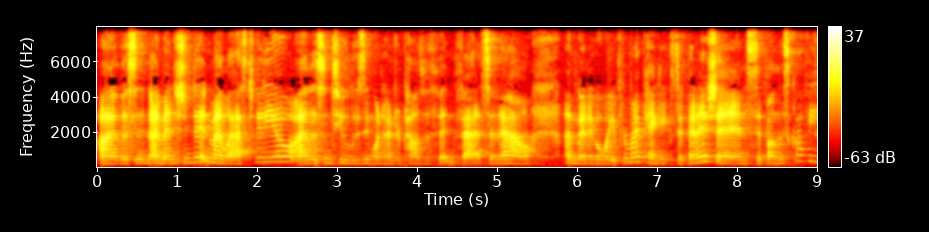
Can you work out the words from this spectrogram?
I listened, I mentioned it in my last video. I listened to Losing 100 Pounds with Phit-N-Phat. So now I'm going to go wait for my pancakes to finish and sip on this coffee.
